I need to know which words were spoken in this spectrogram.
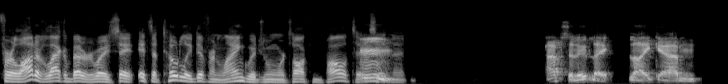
for a lot of lack of better way to say it, it's a totally different language when we're talking politics, mm. isn't it? Absolutely. Like, um,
